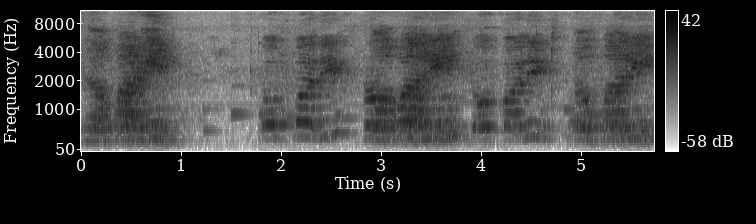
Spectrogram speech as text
लोपळी टोपली. टोपली. टोपली. टोपली.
